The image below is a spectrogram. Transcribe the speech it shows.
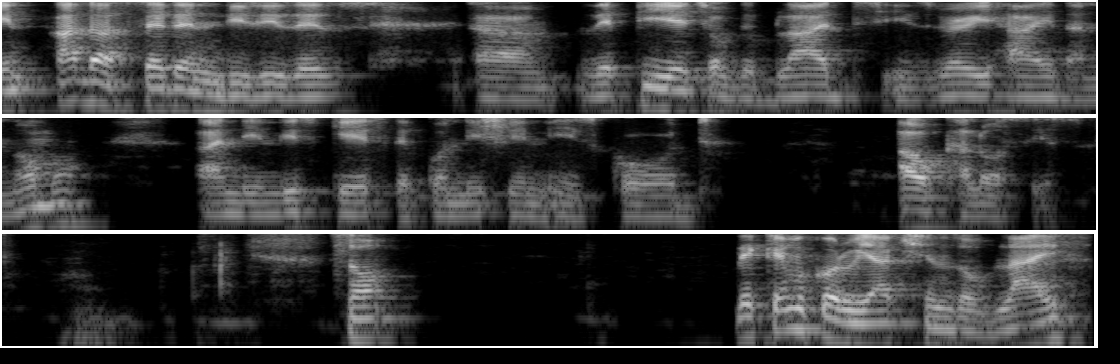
In other certain diseases, um, the pH of the blood is very high than normal. And in this case, the condition is called alkalosis. So the chemical reactions of life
